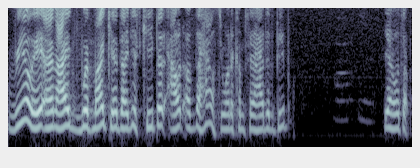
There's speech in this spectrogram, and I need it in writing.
really. And I, with my kids, I just keep it out of the house. You want to come say hi to the people? Yeah, what's up?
